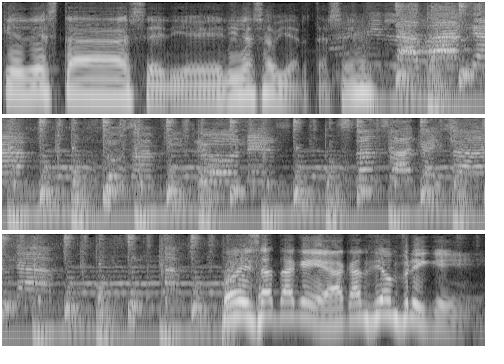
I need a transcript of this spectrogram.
que desta serie, Heridas Abiertas, eh? Pois ata aquí, a canción friki.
